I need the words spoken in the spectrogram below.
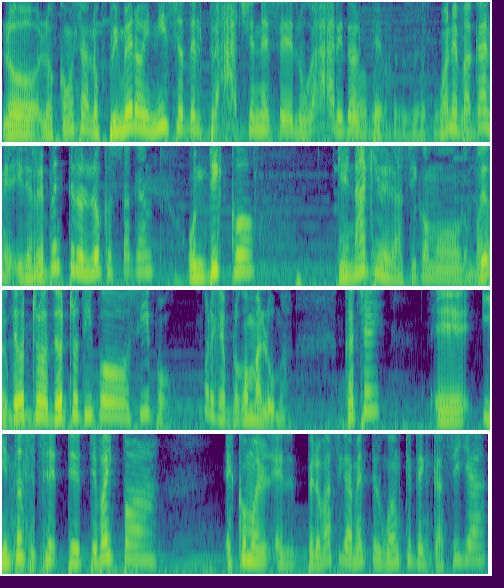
lo- los, ¿cómo se llama? los primeros inicios del trash en ese lugar y todo el tema. Bueno, es bacanes. Y de repente los locos sacan un disco que nada que ver, así como de, otro, de otro tipo, sí, po. por ejemplo, con Maluma. ¿Cachai? Eh, y entonces te, te, te vais pa... Es como el, el- Pero básicamente el weón que te encasilla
